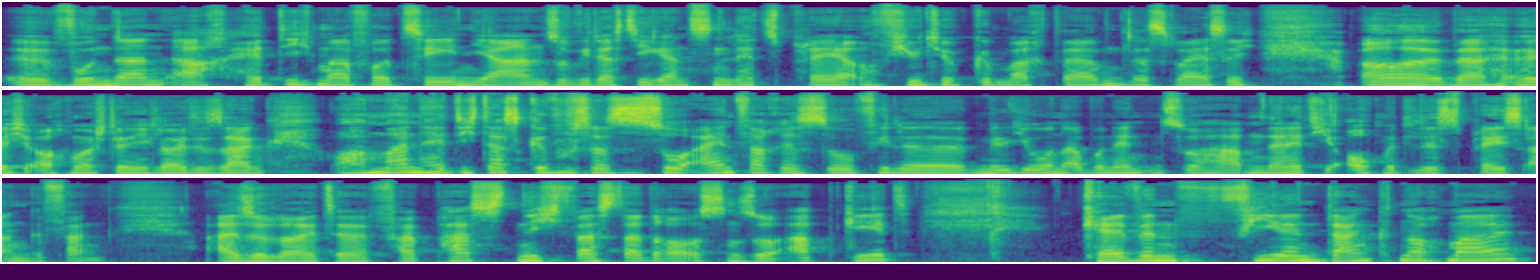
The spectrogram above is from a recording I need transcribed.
äh, wundern, ach, hätte ich mal vor zehn Jahren, so wie das die ganzen Let's Player auf YouTube gemacht haben, das weiß ich. Oh, da höre ich auch mal ständig Leute sagen, oh Mann, hätte ich das gewusst, dass es so einfach ist, so viele Millionen Abonnenten zu haben, dann hätte ich auch mit Let's Plays angefangen. Also Leute, verpasst nicht, was da draußen so abgeht. Kevin, vielen Dank nochmal,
